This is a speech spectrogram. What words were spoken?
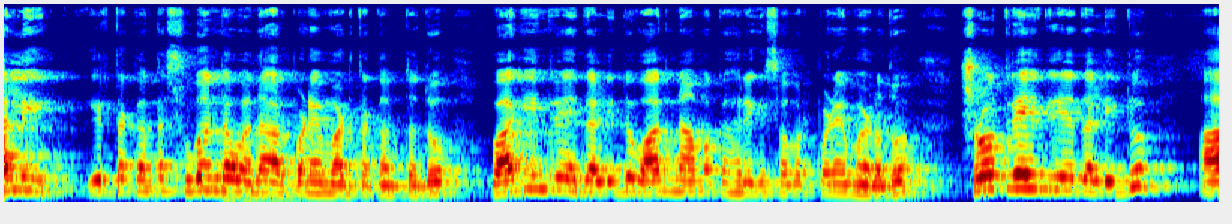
ಅಲ್ಲಿ ಇರ್ತಕ್ಕಂಥ ಸುಗಂಧವನ್ನು ಅರ್ಪಣೆ ಮಾಡ್ತಕ್ಕಂಥದ್ದು, ವಾಗೀಂದ್ರಿಯದಲ್ಲಿದ್ದು ವಾಗ್ನಾಮಕ ಹರಿಗೆ ಸಮರ್ಪಣೆ ಮಾಡೋದು, ಶ್ರೋತ್ರೇಂದ್ರಿಯದಲ್ಲಿದ್ದು ಆ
